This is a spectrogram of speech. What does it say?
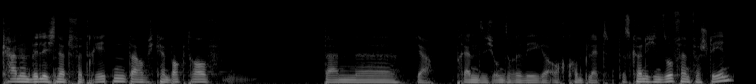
kann und will ich nicht vertreten, da habe ich keinen Bock drauf, dann äh, ja, trennen sich unsere Wege auch komplett. Das könnte ich insofern verstehen,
